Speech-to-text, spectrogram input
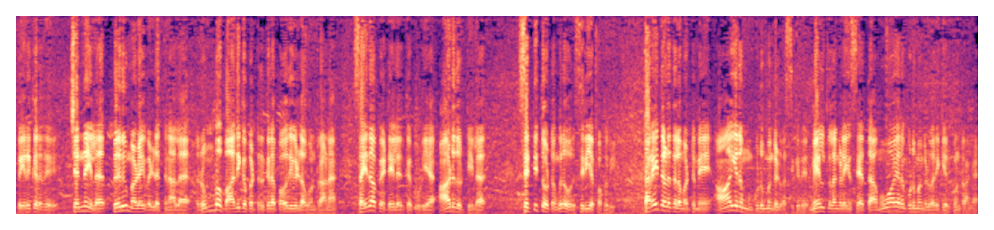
இப்ப இருக்கிறது சென்னையில பெருமழை வெள்ளத்தினால ரொம்ப பாதிக்கப்பட்டிருக்கிற பகுதிகளில் ஒன்றான சைதாப்பேட்டையில் இருக்கக்கூடிய ஆடுதொட்டியில் செட்டித்தோட்டம்ங்கிற ஒரு சிறிய பகுதி. தரைத்தளத்தில் மட்டுமே ஆயிரம் குடும்பங்கள் வசிக்குது. மேல் தளங்களையும் சேர்த்தா மூவாயிரம் குடும்பங்கள் வரைக்கும் இருக்குன்றாங்க.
